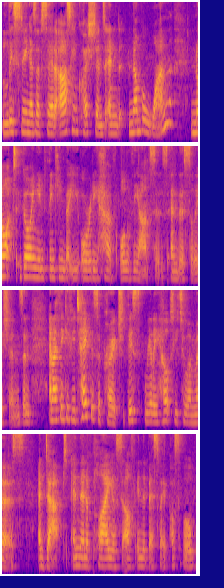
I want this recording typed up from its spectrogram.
listening, as I've said, asking questions. And number one, not going in thinking that you already have all of the answers and the solutions. And, and I think if you take this approach, this really helps you to immerse, adapt, and then apply yourself in the best way possible.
